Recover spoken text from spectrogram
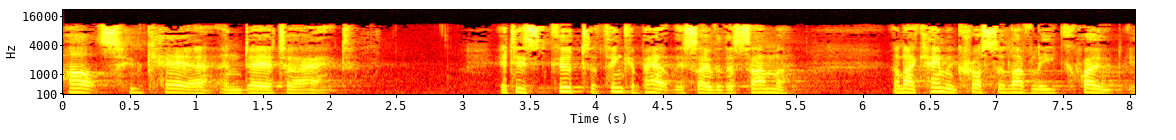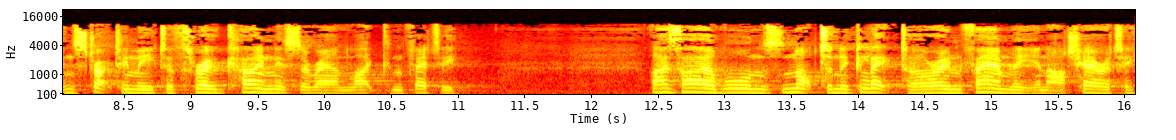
hearts who care and dare to act. It is good to think about this over the summer. And I came across a lovely quote instructing me to throw kindness around like confetti. Isaiah warns not to neglect our own family in our charity.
